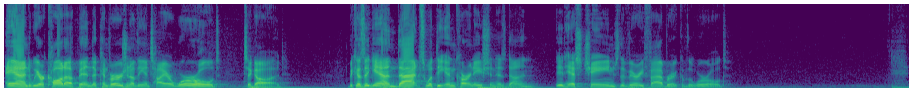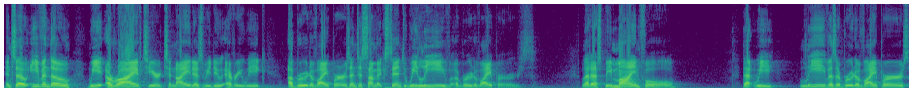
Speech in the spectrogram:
And we are caught up in the conversion of the entire world to God. Because again, that's what the incarnation has done. It has changed the very fabric of the world. And so, even though we arrived here tonight, as we do every week, a brood of vipers, and to some extent we leave a brood of vipers, let us be mindful that we leave as a brood of vipers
